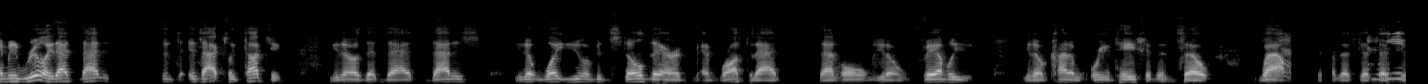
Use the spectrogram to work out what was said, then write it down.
I mean, really, that that it's, it's actually touching. You know that that that is you know what you have instilled there and, brought to that that whole you know family you know kind of orientation. And so, wow, Yeah. you know, that, that, that's we-.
